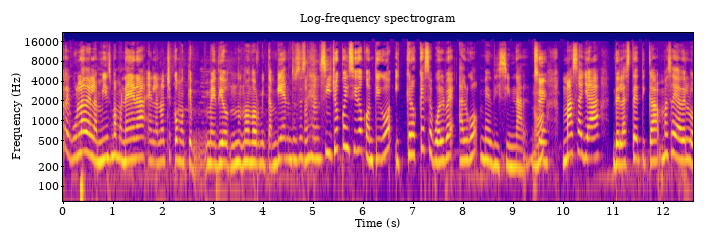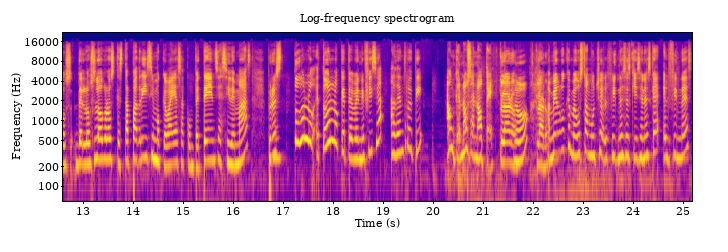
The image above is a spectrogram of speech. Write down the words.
regula de la misma manera. En la noche como que medio no, no dormí tan bien. Entonces, sí, yo coincido contigo y creo que se vuelve algo medicinal, ¿no? Sí. Más allá de la estética, más allá de los, de los logros, que está padrísimo que vayas a competencias y demás, pero es todo lo, todo lo que te beneficia adentro de ti. Aunque no se note. Claro, ¿No? claro. A mí algo que me gusta mucho del fitness es que dicen es que el fitness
